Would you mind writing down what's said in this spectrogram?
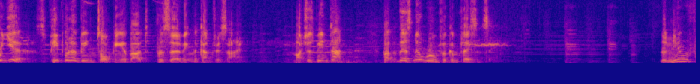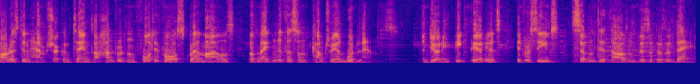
For years, people have been talking about preserving the countryside. Much has been done, but there's no room for complacency. The New Forest in Hampshire contains 144 square miles of magnificent country and woodlands. And during peak periods, it receives 70,000 visitors a day.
